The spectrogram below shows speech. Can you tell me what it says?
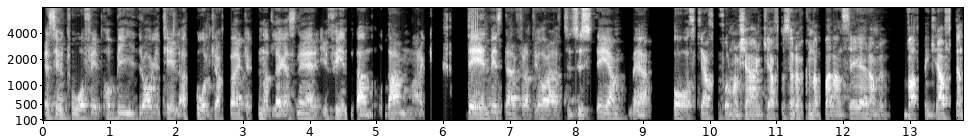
är CO2-fritt har bidragit till att kolkraftverk har kunnat läggas ner i Finland och Danmark. Delvis därför att vi har haft ett system med baskraft i form av kärnkraft och sen har vi kunnat balansera med vattenkraften.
